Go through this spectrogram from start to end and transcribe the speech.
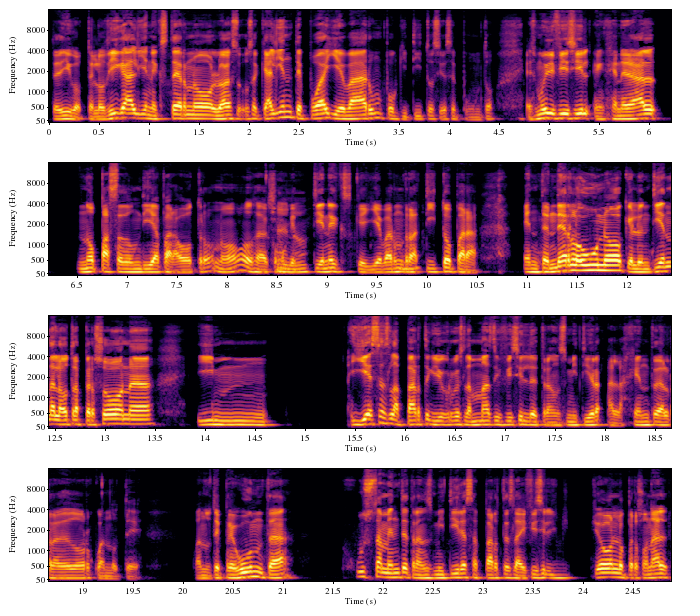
te digo, te lo diga alguien externo, lo hagas- o sea, que alguien te pueda llevar un poquitito hacia ese punto. Es muy difícil, en general no pasa de un día para otro, ¿no? O sea, como Sí, que ¿no? tienes que llevar un ratito para entenderlo uno, que lo entienda la otra persona y... mm, y esa es la parte que yo creo que es la más difícil de transmitir a la gente de alrededor cuando te, cuando te pregunta. Justamente transmitir esa parte es la difícil. Yo en lo personal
